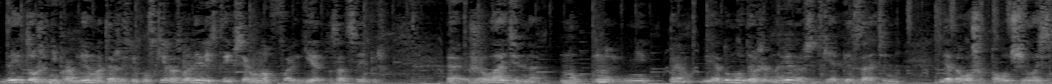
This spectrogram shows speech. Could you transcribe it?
Да и тоже не проблема, даже если куски развалились, ты их все равно в фольге зацепишь. э, желательно, ну, ну, не прям, я думаю, даже, наверное, все-таки обязательно, для того, чтобы получилось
